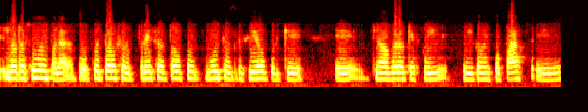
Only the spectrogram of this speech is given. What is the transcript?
lo resumo en palabras, fue todo sorpresa, todo fue muy sorpresivo porque eh, yo me acuerdo que fui, fui con mis papás eh,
